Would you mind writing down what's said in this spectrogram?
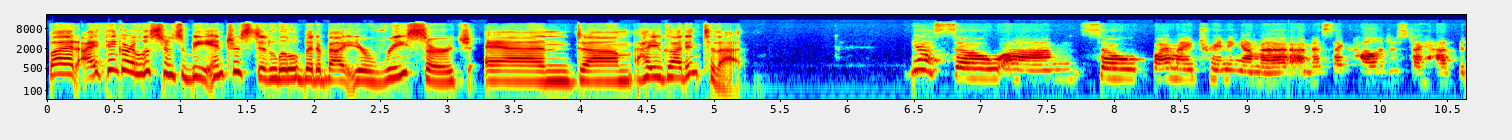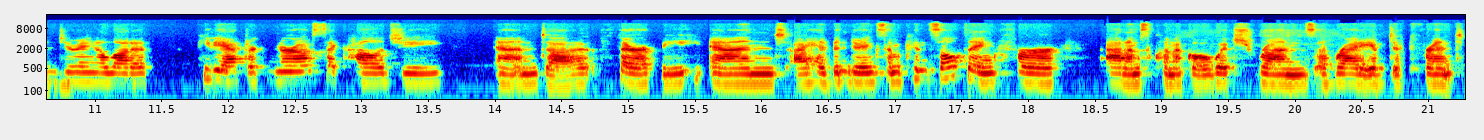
But I think our listeners would be interested a little bit about your research and um, how you got into that. Yeah, so um, so by my training, I'm a I'm a psychologist. I had been doing a lot of pediatric neuropsychology and uh, therapy, and I had been doing some consulting for Adams Clinical, which runs a variety of different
